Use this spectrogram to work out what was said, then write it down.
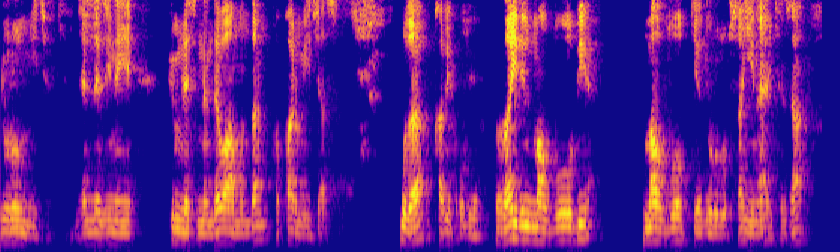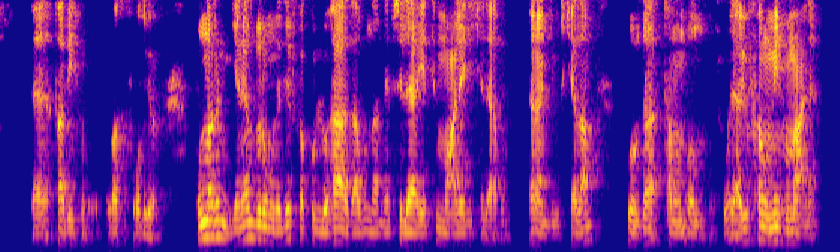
durulmayacak. Yani ellezineyi cümlesinden devamından koparmayacağız. Bu da kabih oluyor. Gayril mağdubi mağdub diye durulursa yine keza e, kabih vakıf oluyor. Bunların genel durumu nedir? Fakullu hâdâ bunların hepsi la yetimmu aleyhi kelâbun. Herhangi bir kelam burada tamam olmuyor. Ve la yufhamu minhu ma'nen.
